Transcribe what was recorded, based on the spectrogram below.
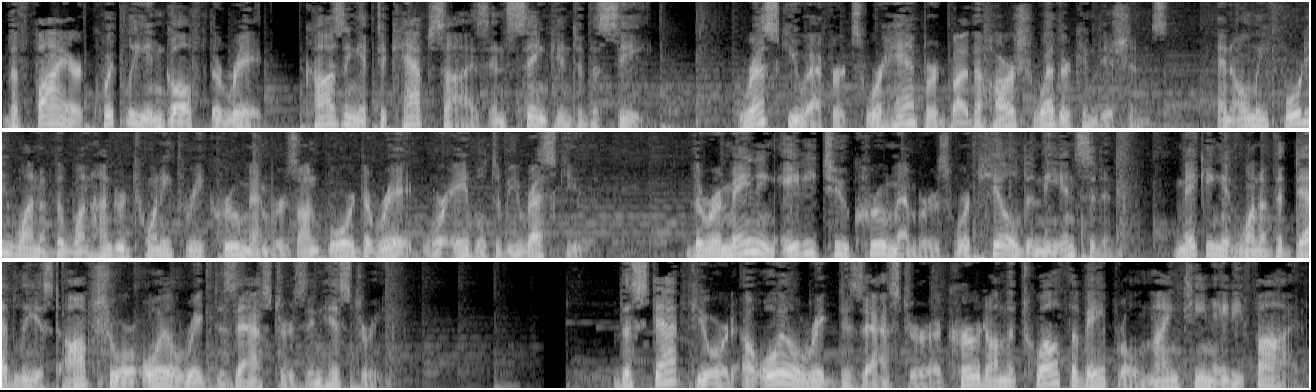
The fire quickly engulfed the rig, causing it to capsize and sink into the sea. Rescue efforts were hampered by the harsh weather conditions, and only 41 of the 123 crew members on board the rig were able to be rescued. The remaining 82 crew members were killed in the incident, making it one of the deadliest offshore oil rig disasters in history. The Statfjord a oil rig disaster occurred on the 12th of April 1985,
